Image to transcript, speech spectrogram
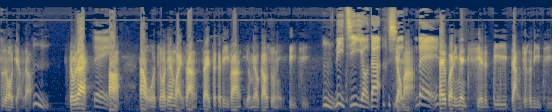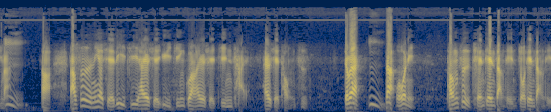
事后讲的，嗯，对不对？对啊，那我昨天晚上在这个地方有没有告诉你利基？嗯，利基有的，有嘛？对，开馆里面写的第一档就是利基嘛。嗯，啊，老师，你有写利基，还有写玉金光，还有写金彩。还有写同志，对不对？嗯。那我问你，同志前天涨停，昨天涨停，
